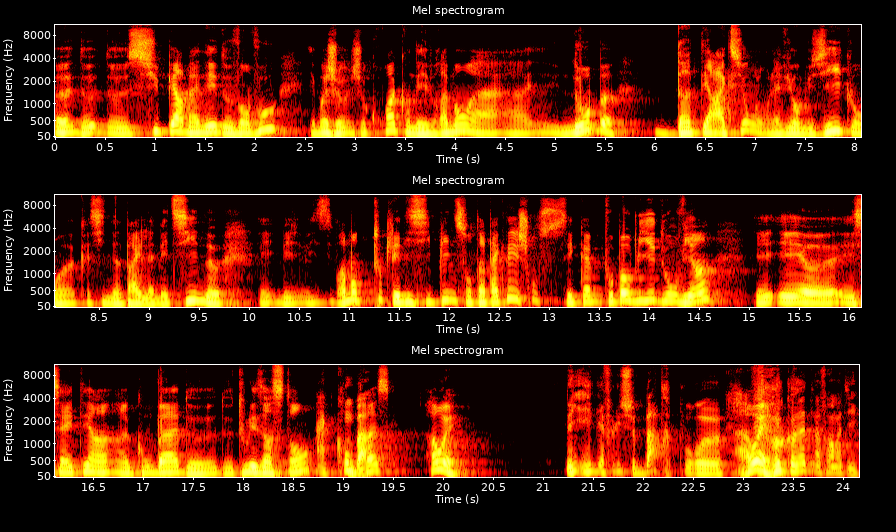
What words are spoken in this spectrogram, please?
euh, de, superbes années devant vous, et moi je, je crois qu'on est vraiment à, à, une aube d'interaction. On l'a vu en musique, on, Christine vient de parler de la médecine, et, mais vraiment toutes les disciplines sont impactées. Je trouve c'est quand même, faut pas oublier d'où on vient, et, et, euh, et ça a été un, un combat de, de, tous les instants. Un combat. Presque. Ah ouais. Il a fallu se battre pour euh, ah ouais. reconnaître l'informatique.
